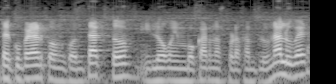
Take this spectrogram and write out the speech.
recuperar con contacto y luego invocarnos, por ejemplo, un Aluber.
